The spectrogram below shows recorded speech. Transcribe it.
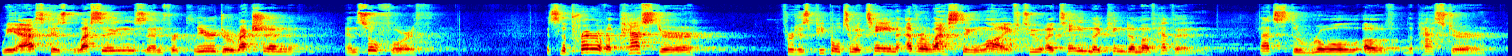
We ask his blessings and for clear direction and so forth. It's the prayer of a pastor for his people to attain everlasting life, to attain the kingdom of heaven. That's the role of the pastor.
